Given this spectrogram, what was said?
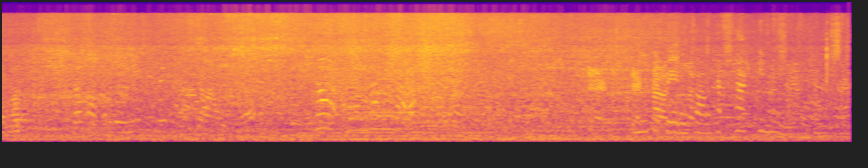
นะครับ นเข้าเลยเหรอนี่จะเป็นกองทัพภาคที่หนึ่งนะคะ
